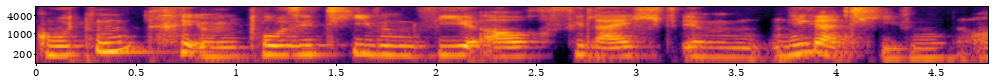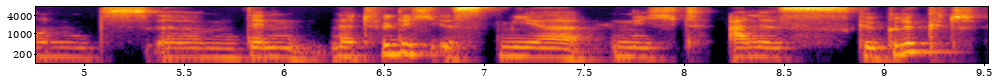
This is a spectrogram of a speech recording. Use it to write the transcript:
Guten, im Positiven, wie auch vielleicht im Negativen. Und ähm, denn natürlich ist mir nicht alles geglückt.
